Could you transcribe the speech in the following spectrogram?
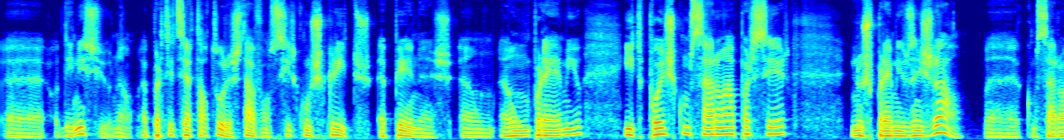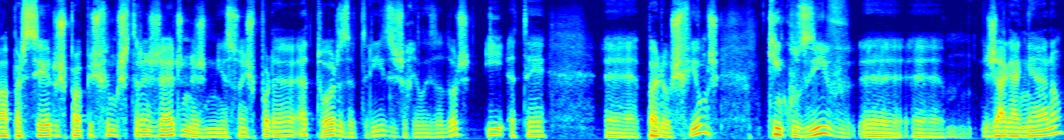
uh, de início não, a partir de certa altura estavam circunscritos apenas a um, a um prémio e depois começaram a aparecer nos prémios em geral. Uh, começaram a aparecer os próprios filmes estrangeiros nas nomeações para atores, atrizes, realizadores e até uh, para os filmes, que inclusive já ganharam,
